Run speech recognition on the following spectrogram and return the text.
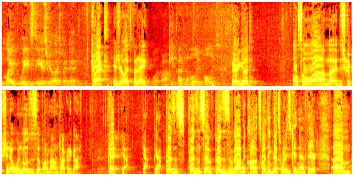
like, leads the Israelites by day. Correct. Israelites by day. What occupied the Holy of Holies. Very good. Also, um, a description of when Moses is up on a mountain talking to God. Okay, yeah yeah, yeah. Presence, presence of presence of God in the cloud. So I think that's what he's getting at there. Um,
